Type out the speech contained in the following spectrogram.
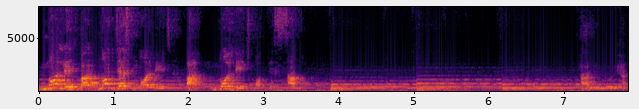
Knowledge, but not just knowledge, but knowledge of the Son of God. Hallelujah.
